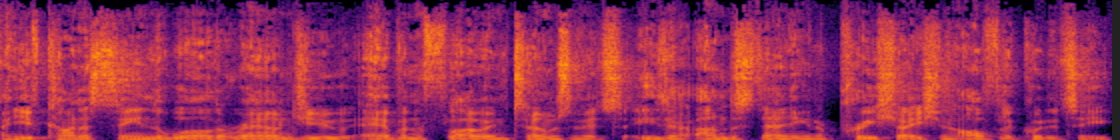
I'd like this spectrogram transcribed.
and you've kind of seen the world around you ebb and flow in terms of its either understanding and appreciation of liquidity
